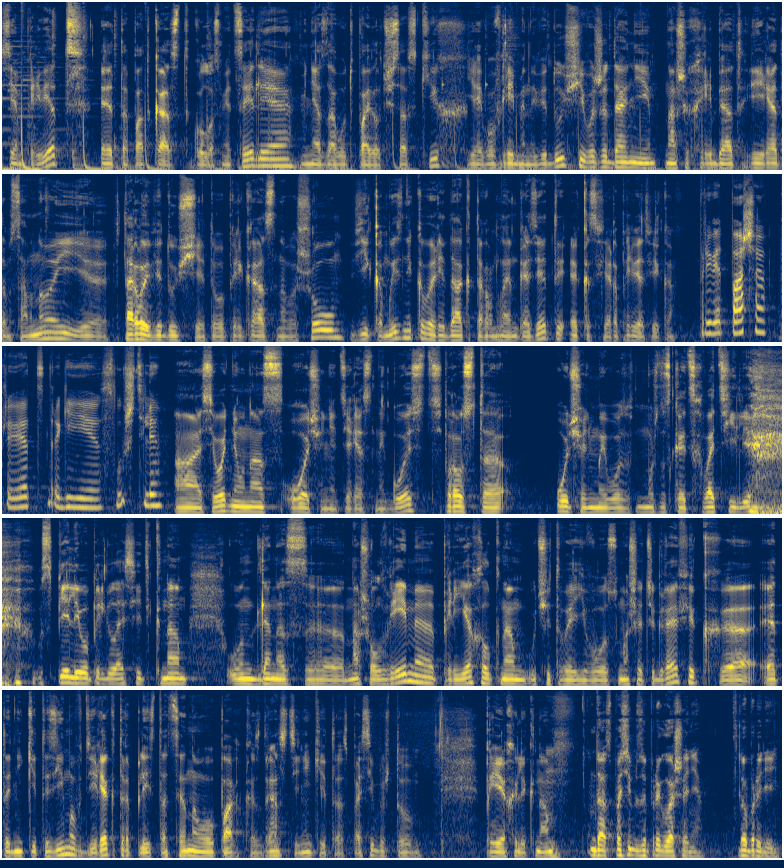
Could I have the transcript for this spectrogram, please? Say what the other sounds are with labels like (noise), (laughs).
Всем привет! Это подкаст «Голос Мицелия». Меня зовут Павел Часовских. Я его временный ведущий в ожидании наших ребят. И рядом со мной э, второй ведущий этого прекрасного шоу Вика Мызникова, редактор онлайн-газеты «Экосфера». Привет, Вика! Привет, Паша. Привет, дорогие слушатели. А сегодня у нас очень интересный гость. Просто очень мы его, можно сказать, схватили, (laughs) успели его пригласить к нам. Он для нас э, нашел время, приехал к нам, учитывая его сумасшедший график. Э, это Никита Зимов, директор плейстоценового парка. Здравствуйте, Никита. Спасибо, что приехали к нам. Да, спасибо за приглашение. Добрый день.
